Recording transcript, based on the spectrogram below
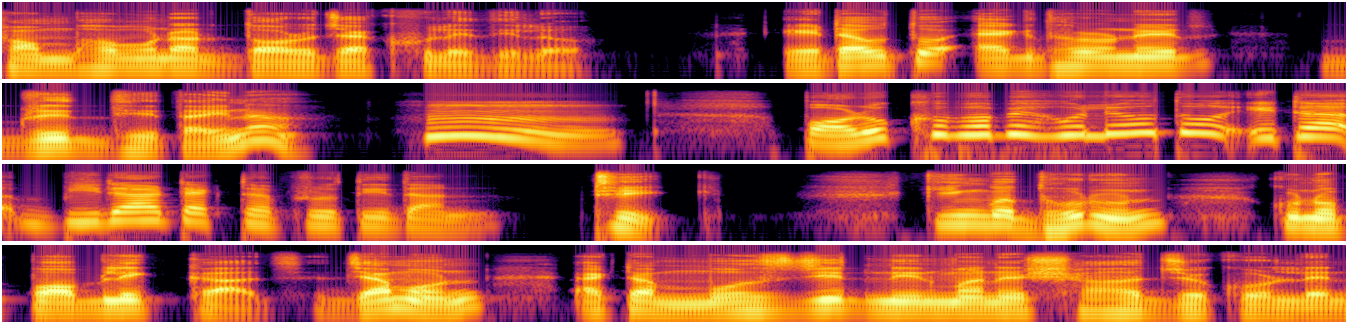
সম্ভাবনার দরজা খুলে দিল। এটাও তো এক ধরনের বৃদ্ধি তাই না? হুম পরোক্ষভাবে হলেও তো এটা বিরাট একটা প্রতিদান। ঠিক কিংবা ধরুন কোনো পাবলিক কাজ যেমন একটা মসজিদ নির্মাণে সাহায্য করলেন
